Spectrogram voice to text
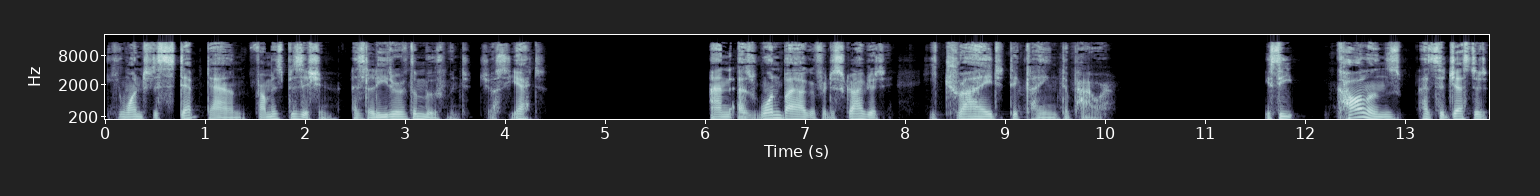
he wanted to step down from his position as leader of the movement just yet. And as one biographer described it, he tried to cling to power. You see, Collins had suggested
